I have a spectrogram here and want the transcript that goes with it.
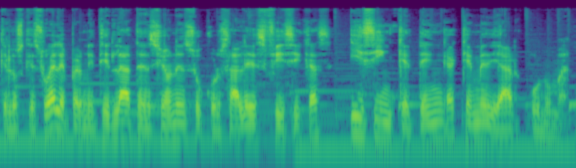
que los que suele permitir la atención en sucursales físicas y sin que tenga que mediar un humano.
